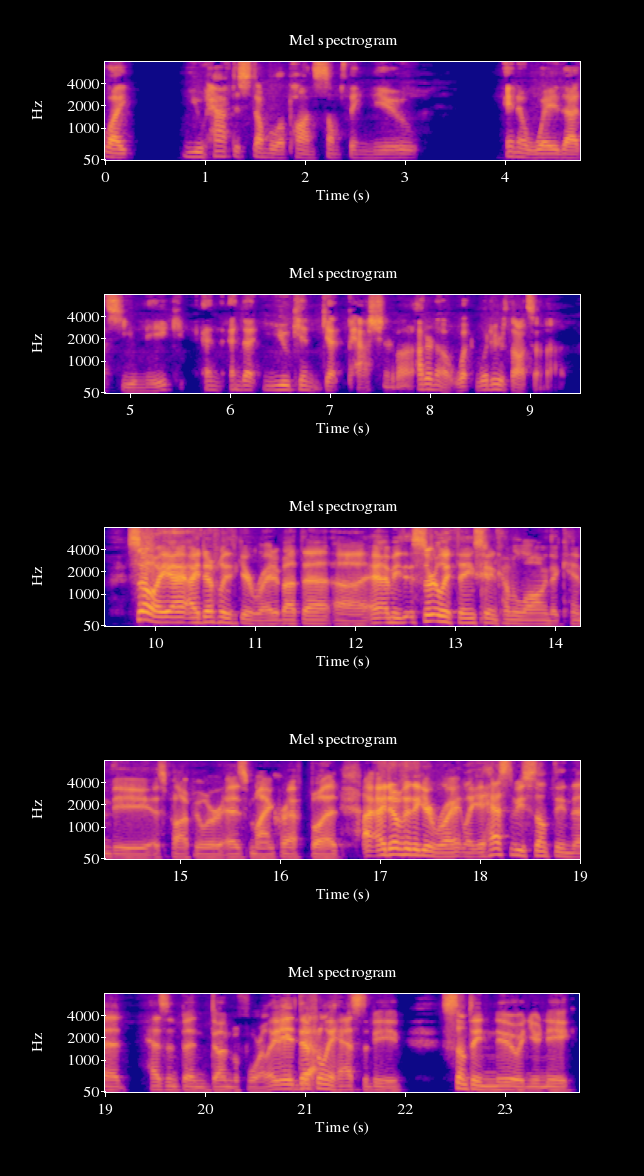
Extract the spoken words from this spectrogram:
like you have to stumble upon something new in a way that's unique and, and that you can get passionate about. I don't know. What what are your thoughts on that? So yeah, I definitely think you're right about that. Uh, I mean, certainly things can come along that can be as popular as Minecraft, but I, I definitely think you're right. Like, it has to be something that hasn't been done before. Like, it Yeah. definitely has to be something new and unique.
